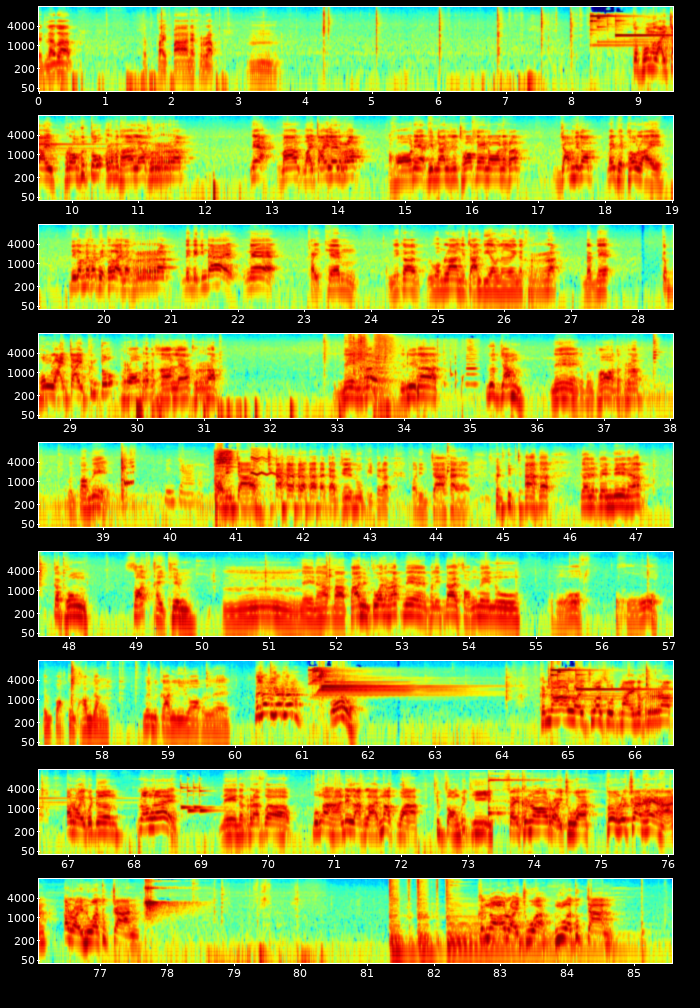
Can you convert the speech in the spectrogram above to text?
พร็จแล้วก็จะใส่ปลานะครับ อืม กระพงหลายใจพร้อมขึ้นโต๊ะรับประทานแล้วครับ เนี่ยมาหลายใจเลยนะครับหอเนี่ยทีมงานจะชอบแน่นอนนะครับยำนี่ก็ไม่เผ็ดเท่าไหร่ นี่ก็ไม่ค่อยเผ็ดเท่าไหร่นะครับ เด็กๆกินได้แน่ไข่เค็มอันนี้ก็รวมล่างในจานเดียวเลยนะครับ แบบนี้กระพงหลายใจขึ้นโต๊ะพร้อมรับประทานแล้วครับนี่นะครับทีนี้ก็เลือกยำนี่กระพงทอดนะครับ ส่วนปลาเม่นินจาค่ะปอดินจาจ้าจำชื่อลูกผิดนะครับปอดินจาปอดินจาก็ก็จะเป็นนี่นะครับ กระพงซอสไข่เค็ม อืมนี่นะครับปลาปลาหนึ่งตัวนะครับเนี่ยผลิตได้สองเมนู โอ้โห โอ้โหเต็มปอกเต็มคำอย่างไม่มีการรีรอกันเลยไปครับไปครับไปครับ โอ้คณะอร่อยชัวร์สูตรใหม่นะครับ อร่อยกว่าเดิม ลองเลย นี่นะครับก็ปรุงอาหารได้หลากหลายมากกว่า 12 วิธี ใส่คนออร่อยชัวร์เพิ่มรสชาติให้อาหารอร่อยนัวทุกจานคนออร่อยชัวร์นัวทุกจาน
